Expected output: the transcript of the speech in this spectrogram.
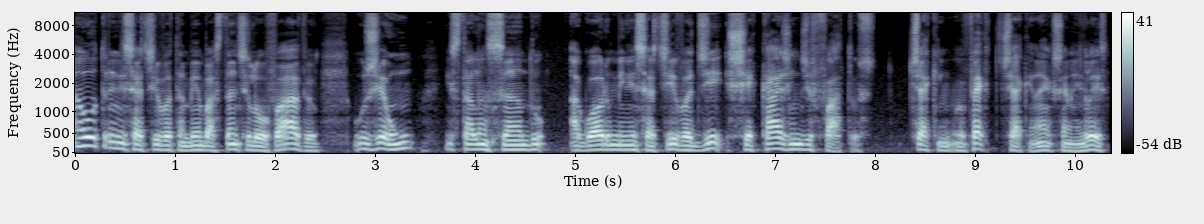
A outra iniciativa também bastante louvável, o G1 está lançando agora uma iniciativa de checagem de fatos, checking, fact-checking, né, que chama em inglês.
